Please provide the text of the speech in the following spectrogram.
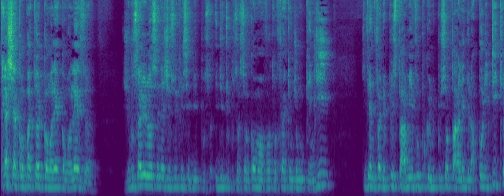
Très chers compatriotes congolais et congolaises, je vous salue dans Seigneur Jésus-Christ et du Tout-Puissant, comme votre frère Kenjomu Kenji, qui vient une fois de plus parmi vous pour que nous puissions parler de la politique,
